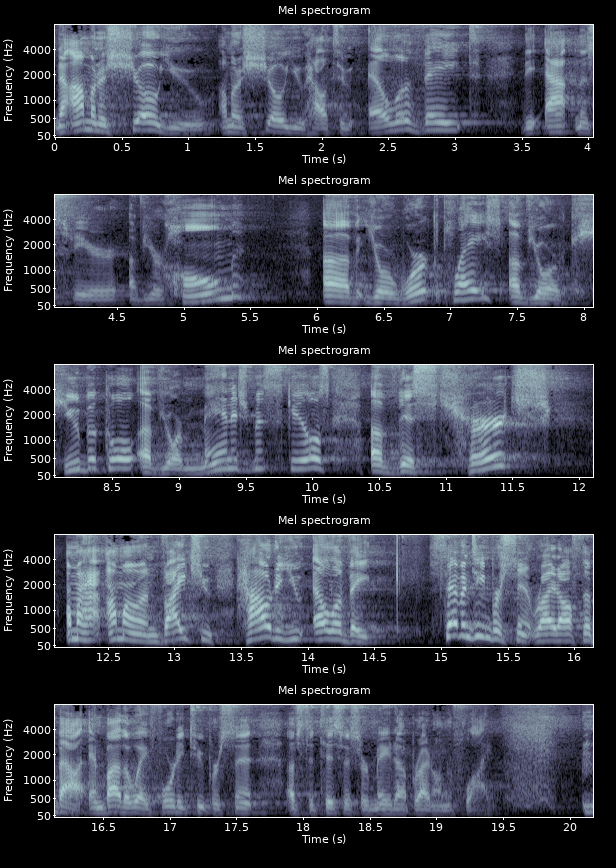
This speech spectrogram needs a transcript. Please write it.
Now, I'm gonna show you, I'm gonna show you how to elevate the atmosphere of your home, of your workplace, of your cubicle, of your management skills, of this church. I'm gonna, I'm gonna invite you, how do you elevate 17% right off the bat? And by the way, 42% of statistics are made up right on the fly.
